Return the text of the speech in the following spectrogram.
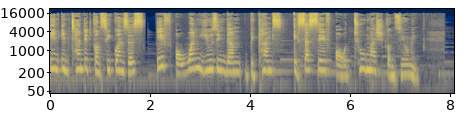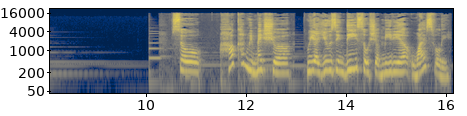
unintended consequences if or when using them becomes excessive or too much consuming. So, how can we make sure we are using these social media wisely?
